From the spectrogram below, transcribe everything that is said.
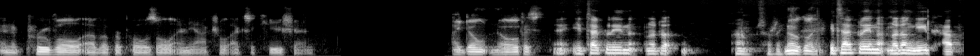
an approval of a proposal and the actual execution I don't know if it's. It's actually not. not a, I'm sorry. No, go ahead. It's actually not, not on GitHub.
